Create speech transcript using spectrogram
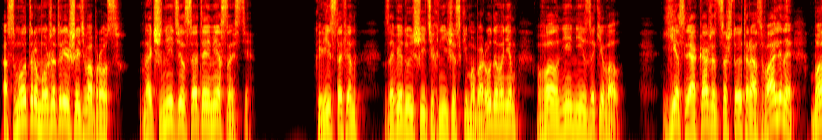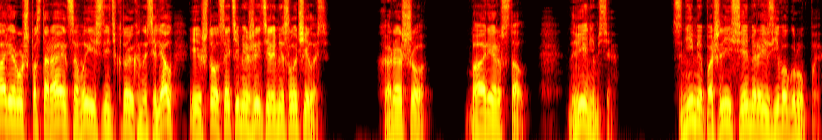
Осмотр может решить вопрос. Начните с этой местности». Кристофен, заведующий техническим оборудованием, в волнении закивал. «Если окажется, что это развалины, Барьер уж постарается выяснить, кто их населял и что с этими жителями случилось». «Хорошо». Барьер встал. «Двинемся». С ними пошли семеро из его группы.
